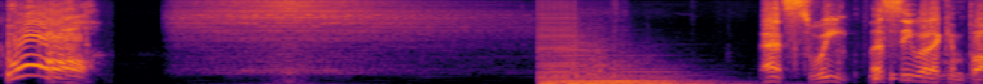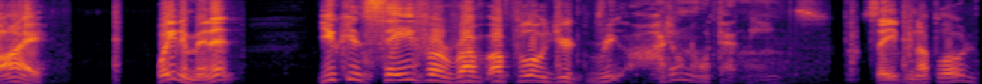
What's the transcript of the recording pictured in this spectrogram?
Cool. That's sweet. Let's see what I can buy. Wait a minute. You can save or upload your... I don't know what that means. Save and upload?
